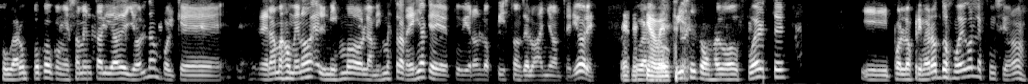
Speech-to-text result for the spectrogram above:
Jugar un poco con esa mentalidad de Jordan, porque era más o menos el mismo, la misma estrategia que tuvieron los Pistons de los años anteriores. Jugar un juego físico, un juego fuerte, y por los primeros dos juegos les funcionó.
